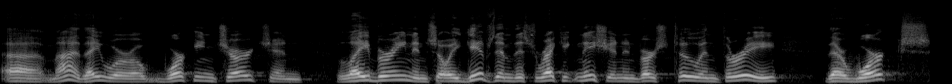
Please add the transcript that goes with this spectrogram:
Uh, my, they were a working church and laboring, and so he gives them this recognition in verse 2 and 3 their works.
